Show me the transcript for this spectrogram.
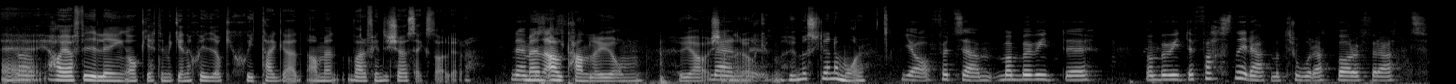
Eh, Ja. Har jag feeling och jättemycket energi och är skittaggad, ja men varför inte köra sex dagar då? Nej, men precis. allt handlar ju om hur jag Men- känner och hur musklerna mår. Ja, för att så här, man behöver inte man behöver inte fastna i det här att man tror att bara för att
